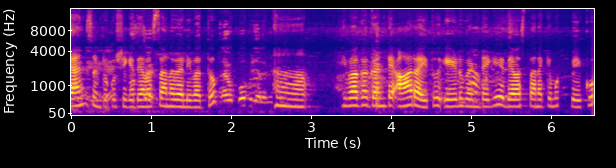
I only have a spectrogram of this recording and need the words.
ಡ್ಯಾನ್ಸ್ ಉಂಟು ಖುಷಿಗೆ ದೇವಸ್ಥಾನದಲ್ಲಿ ಇವತ್ತು. ಇವಾಗ ಗಂಟೆ ಆರಾಯಿತು ಏಳು ಗಂಟೆಗೆ ದೇವಸ್ಥಾನಕ್ಕೆ ಮುಟ್ಟಬೇಕು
